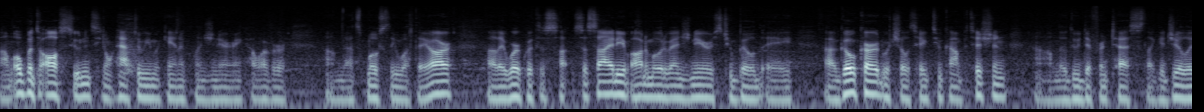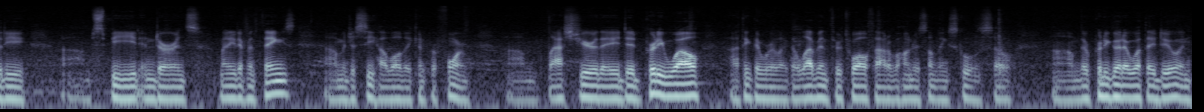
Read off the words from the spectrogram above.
Um, open to all students, you don't have to be mechanical engineering, however, um, that's mostly what they are. Uh, they work with the so Society of Automotive Engineers to build a uh, go-kart, which they'll take to competition. Um, they'll do different tests like agility, um, speed, endurance, many different things, um, and just see how well they can perform. Um, last year they did pretty well. I think they were like 11th or 12th out of 100 something schools, so they're pretty good at what they do, and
